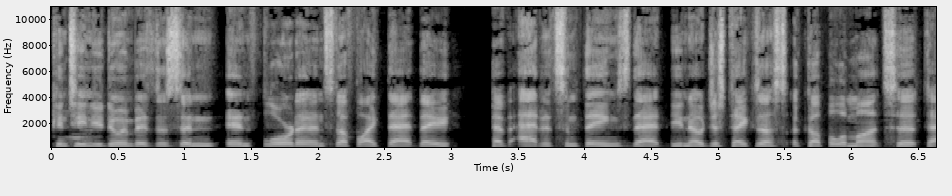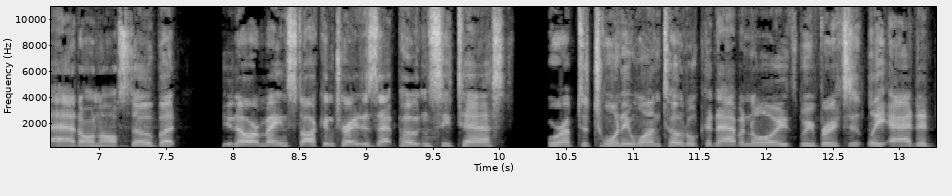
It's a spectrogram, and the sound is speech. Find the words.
continue doing business in in florida and stuff like that they have added some things that you know just takes us a couple of months to, to add on also but you know our main stock and trade is that potency test we're up to 21 total cannabinoids we've recently added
